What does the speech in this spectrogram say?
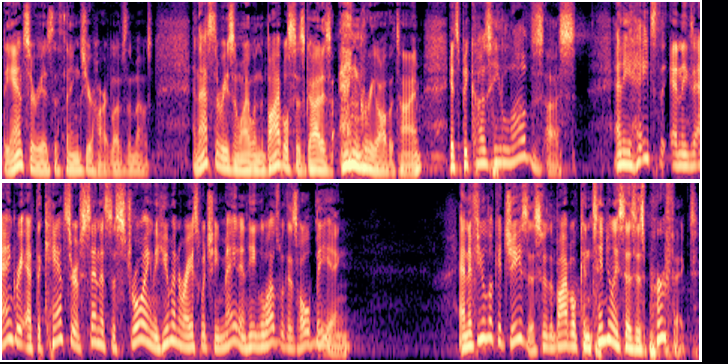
The answer is the things your heart loves the most. And that's the reason why when the Bible says God is angry all the time, it's because he loves us and he hates the, and he's angry at the cancer of sin that's destroying the human race which he made and he loves with his whole being. And if you look at Jesus, who the Bible continually says is perfect,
